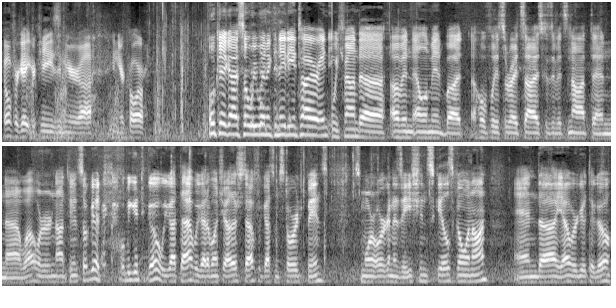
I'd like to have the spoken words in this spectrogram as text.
Don't forget your keys in your uh, in your car. Okay guys, so we went in Canadian Tire and we found a oven element, but hopefully it's the right size because if it's not, then uh, well, we're not doing so good. We'll be good to go. We got that. We got a bunch of other stuff. We got some storage bins, some more organization skills going on, and uh, yeah, we're good to go.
